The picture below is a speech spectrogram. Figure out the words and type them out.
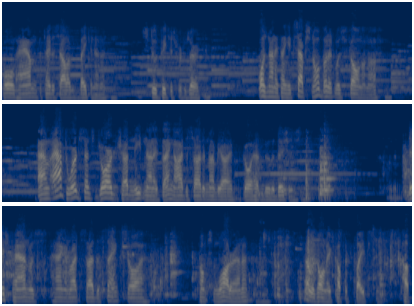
Cold ham, potato salad bacon in it, stewed peaches for dessert. Wasn't anything exceptional, but it was filling enough. And afterwards, since George hadn't eaten anything, I decided maybe I'd go ahead and do the dishes. The dishpan was hanging right beside the sink, so I pumped some water in it. There was only a couple of plates and cup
